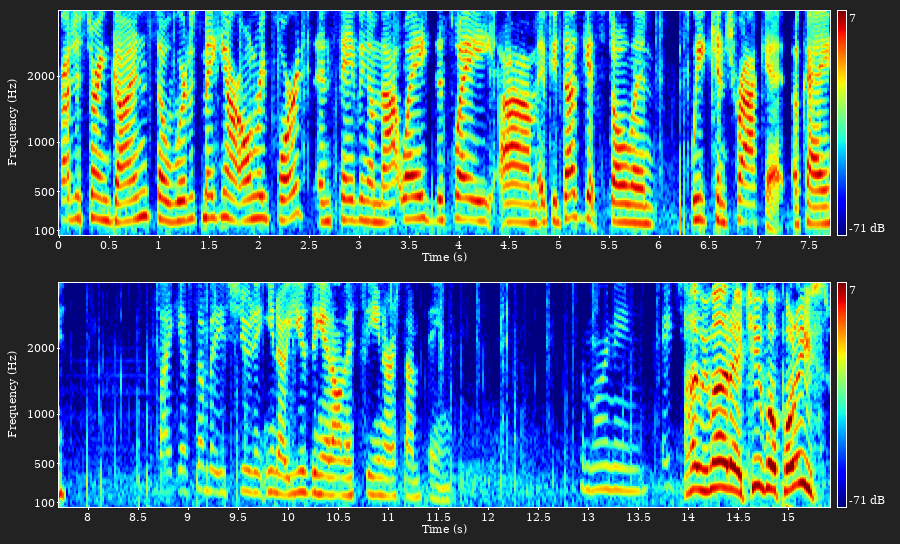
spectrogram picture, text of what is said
registering guns, so we're just making our own reports and saving them that way. This way, um, if it does get stolen, we can track it. Okay. Like if somebody's shooting, you know, using it on a scene or something. Good morning. Hey, Chief. Hi, mi madre, chief of police.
